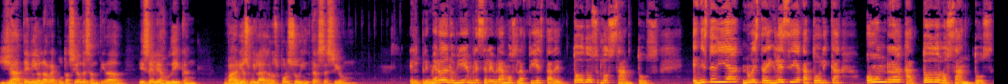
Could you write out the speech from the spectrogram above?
ya tenía una reputación de santidad y se le adjudican varios milagros por su intercesión. El primero de noviembre celebramos la fiesta de todos los santos. En este día nuestra Iglesia Católica honra a todos los santos,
